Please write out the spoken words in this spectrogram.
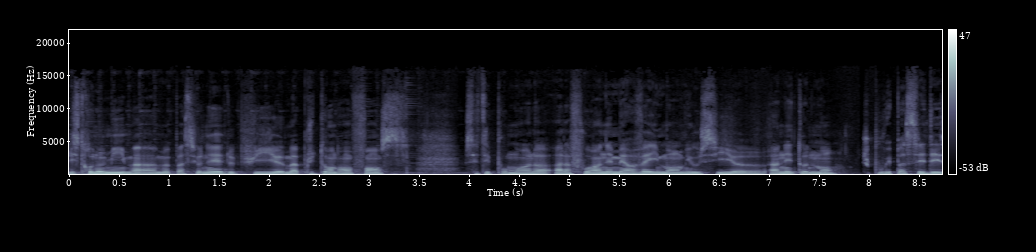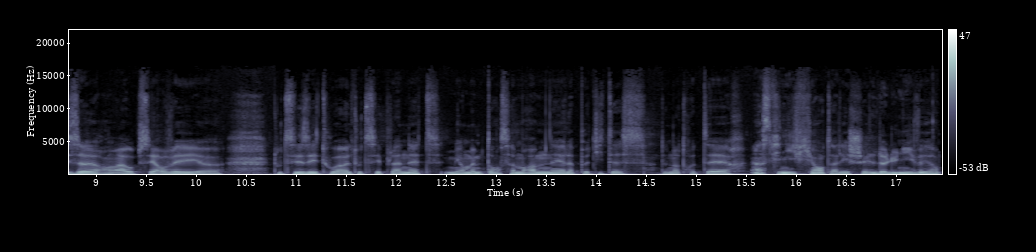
L'astronomie me passionnait depuis euh, ma plus tendre enfance. C'était pour moi à la fois un émerveillement, mais aussi euh, un étonnement. Je pouvais passer des heures à observer euh, toutes ces étoiles, toutes ces planètes, mais en même temps, ça me ramenait à la petitesse de notre Terre, insignifiante à l'échelle de l'univers.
